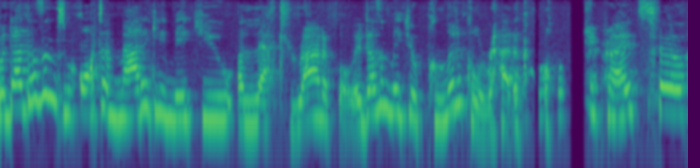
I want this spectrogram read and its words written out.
But that doesn't automatically make you a left radical. It doesn't make you a political radical, right? So,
